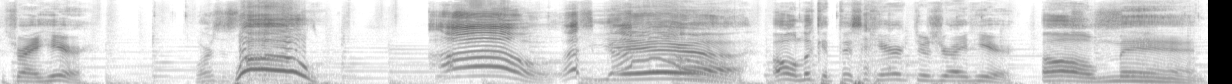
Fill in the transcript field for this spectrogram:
It's right here. Where's the? Woo! Oh, let's go. Yeah. Oh, look at this characters right here. Oh man.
